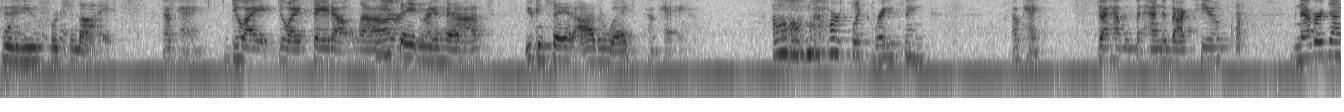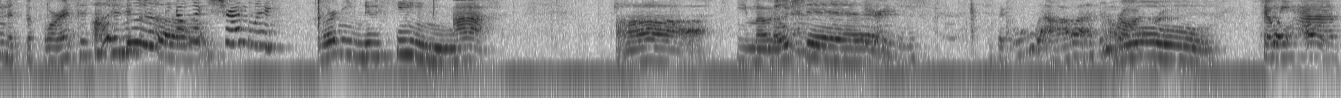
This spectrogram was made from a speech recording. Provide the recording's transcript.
for you for tonight. Okay. Do I do I say it out loud? You say it in I your head. You can say it either way. Okay. Oh, my heart's like racing. Okay. Do I have it hand it back to you? I've never done this before. This is such Awesome. interesting. I'm like trembling. Learning new things. Ah. Ah. Emotions. Emotions. She's like, ooh, ah. progress. Oh. So, So, we oh. have.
